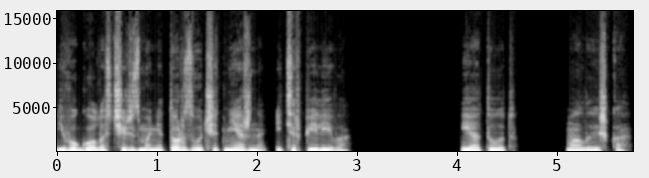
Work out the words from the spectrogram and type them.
Его голос через монитор звучит нежно и терпеливо. «Я тут, малышка».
